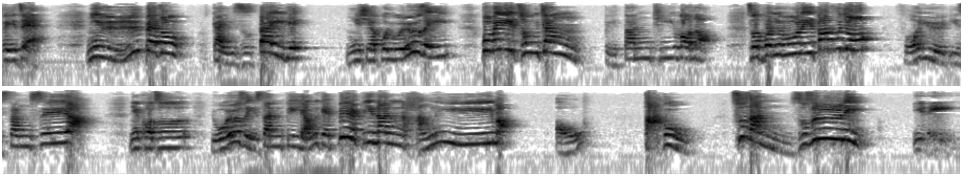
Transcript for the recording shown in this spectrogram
飞仔，你二百种该是歹的，你先不有人，不被冲将被单体窝了，只怕你无力打不着。佛语的生死呀！你可知若有人身边有一个百病难行礼吗？哦，大哥，此人是谁一对，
